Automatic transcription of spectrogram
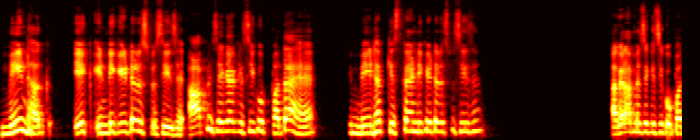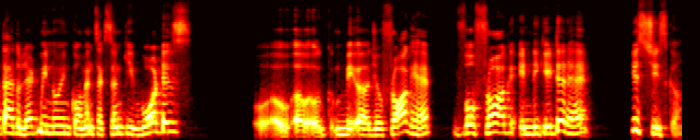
मेढक एक इंडिकेटर स्पीसीज है। आप में से क्या किसी को पता है कि मेढक किसका इंडिकेटर स्पीसीज है? अगर आप में से किसी को पता है तो let me know in comment section कि व्हाट इज़ जो फ्रॉग है, वो फ्रॉग इंडिकेटर है किस चीज़ का?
